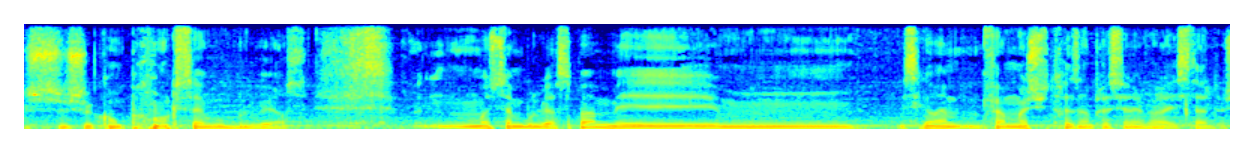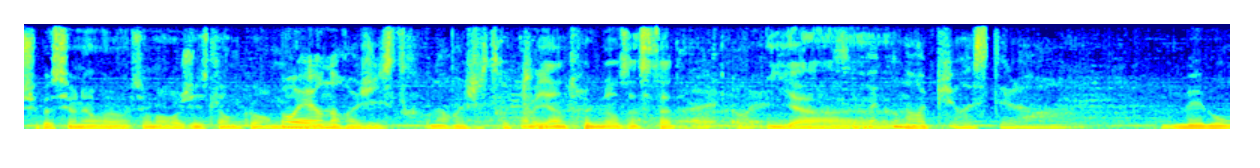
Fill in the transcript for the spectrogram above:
Je, je comprends que ça vous bouleverse. Moi, ça me bouleverse pas, mais, hum, mais c'est quand même. Enfin, moi, je suis très impressionné par les stades. Je sais pas si on, est- si on enregistre là encore. Mais... Ouais, on enregistre, on enregistre tout. Ah, mais il y a un truc dans un stade. Ouais, ouais. Il y a. C'est vrai euh, qu'on aurait pu rester là. Mais bon,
